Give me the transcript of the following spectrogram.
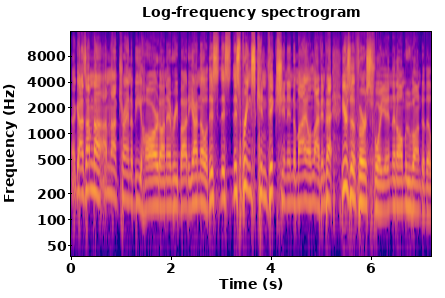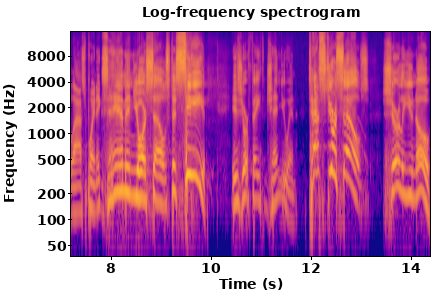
Uh, guys, I'm not, I'm not trying to be hard on everybody. I know this, this, this brings conviction into my own life. In fact, here's a verse for you, and then I'll move on to the last point. Examine yourselves to see is your faith genuine? Test yourselves. Surely you know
